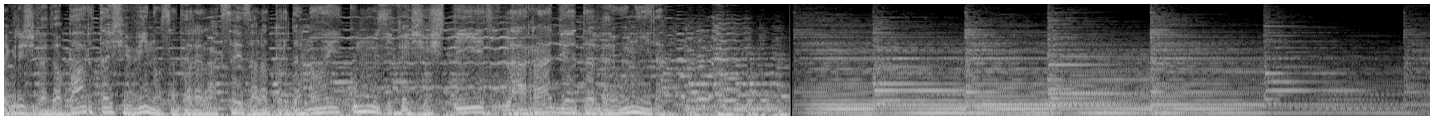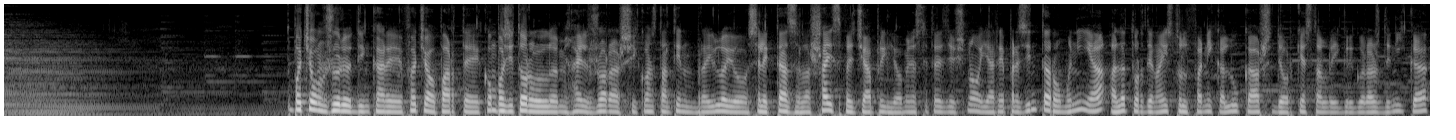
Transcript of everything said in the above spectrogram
Lasă grijile deoparte și vino să te relaxezi alături de noi cu muzică și știri la Radio TV Unirea. După ce un juriu din care făceau parte compozitorul Mihail Jora și Constantin Brailoiu selectează la 16 aprilie 1939, iar reprezintă România alături de naistul Fanica Lucaș și de orchestra lui Grigoraș Denică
